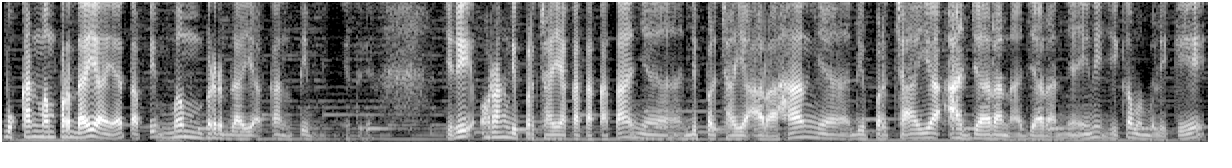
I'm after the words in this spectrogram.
bukan memperdaya ya tapi memberdayakan tim gitu ya. Jadi orang dipercaya kata-katanya, dipercaya arahannya, dipercaya ajaran-ajarannya ini jika memiliki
